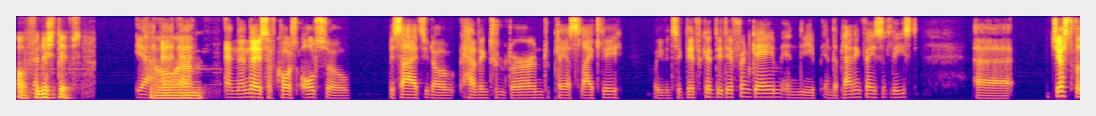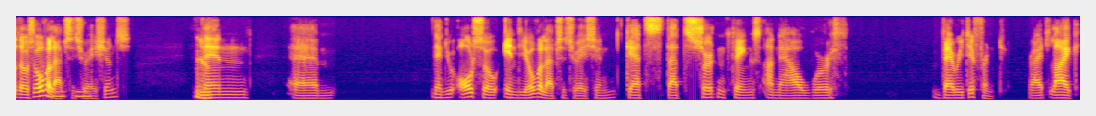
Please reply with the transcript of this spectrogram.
of initiatives. Yeah. So a- a- um, and then there's of course also besides you know having to learn to play a slightly or even significantly different game in the in the planning phase at least uh, just for those overlap situations Yeah. then um, then you also in the overlap situation gets that certain things are now worth very different right like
